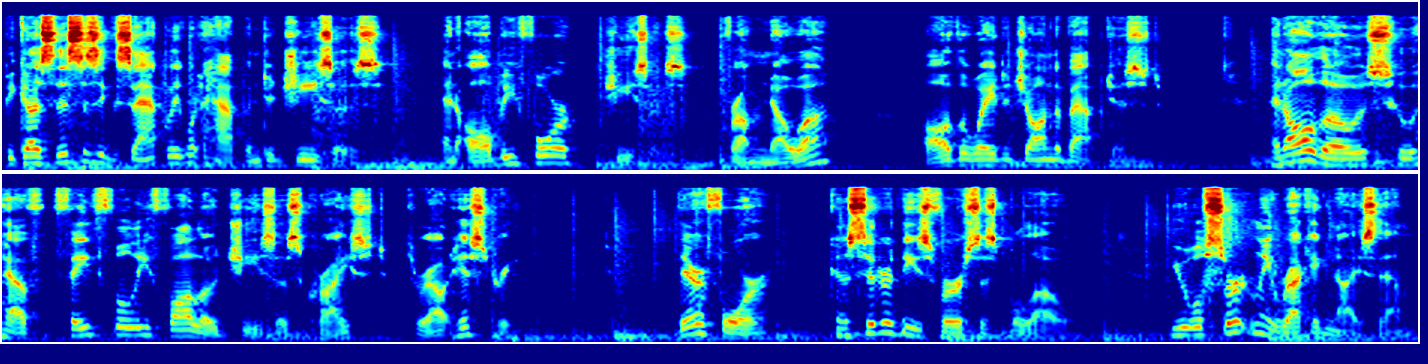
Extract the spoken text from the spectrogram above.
Because this is exactly what happened to Jesus and all before Jesus, from Noah all the way to John the Baptist, and all those who have faithfully followed Jesus Christ throughout history. Therefore, consider these verses below. You will certainly recognize them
